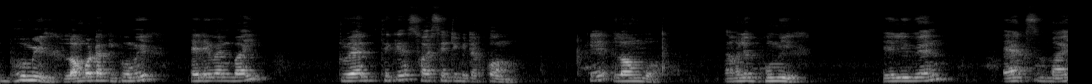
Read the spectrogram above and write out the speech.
ভূমির, লম্বটা কি ভূমির? এলেভেন বাই টুয়েলভ থেকে ছয় সেন্টিমিটার কম। কে? লম্ব। তাহলে ভূমির। এলিভেন এক্স বাই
